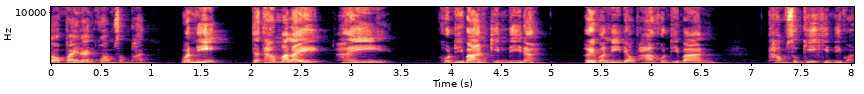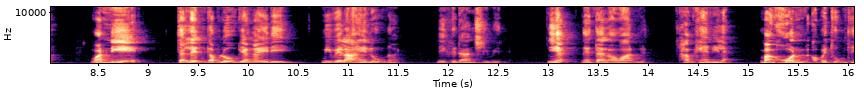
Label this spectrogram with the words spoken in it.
ต่อไปด้านความสัมพันธ์ วันนี้จะทำอะไรให้คนที่บ้านกินดีนะ เฮ้ยวันนี้เดี๋ยวพาคนที่บ้านทำสุกี้กินดีกว่า วันนี้จะเล่นกับลูกยังไงดี มีเวลาให้ลูกหน่อย นี่คือด้านชีวิต เนี่ยในแต่ละวันเนี่ยทำแค่นี้แหละ บางคนเอาไปทุ่มเท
